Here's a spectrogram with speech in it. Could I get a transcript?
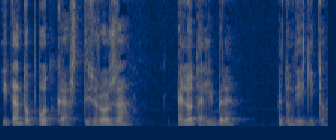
Ήταν το podcast της Ρόζα, Πελότα Λίμπρε, με τον Διεγκύτο.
